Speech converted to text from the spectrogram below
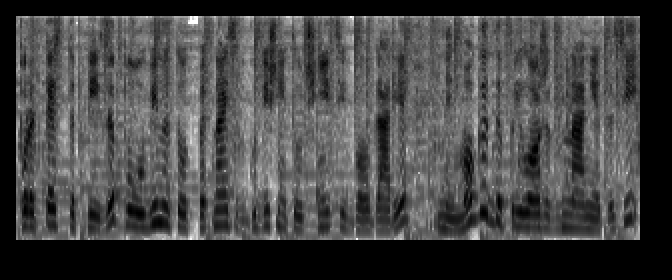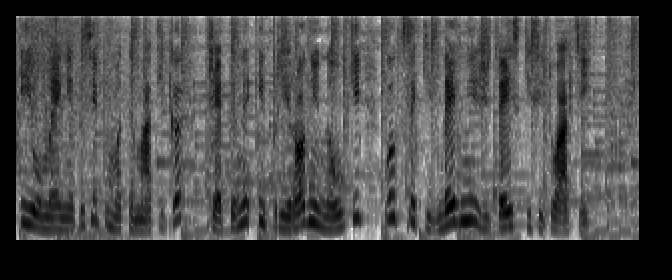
Според теста ПИЗа, половината от 15 годишните ученици в България не могат да приложат знанията си и уменията си по математика, четене и природни науки във всекидневни житейски ситуации.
